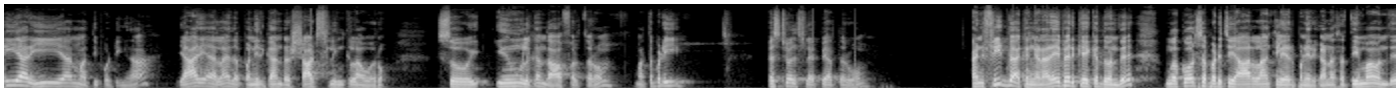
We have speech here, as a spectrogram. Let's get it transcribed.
டிஆர்இஆர் மாற்றி போட்டிங்கன்னா யார் யாரெல்லாம் இதை பண்ணியிருக்கான்ற ஷார்ட்ஸ் லிங்க்லாம் வரும். ஸோ இவங்களுக்கு அந்த ஆஃபர் தரும். மற்றபடி ஃபெஸ்டிவல்ஸில் எப்போயா தருவோம். அண்ட் ஃபீட்பேக்குங்க நிறைய பேர் கேட்குறது வந்து உங்கள் கோர்ஸை படித்து யாரெல்லாம் கிளியர் பண்ணியிருக்காங்க? சத்தியமாக வந்து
